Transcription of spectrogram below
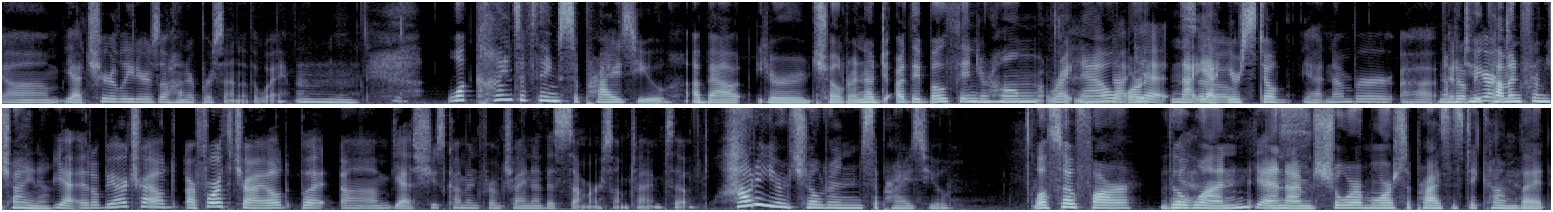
um, yeah, cheerleaders 100% of the way. What kinds of things surprise you about your children? Now, are they both in your home right now, Not or yet. not yet? You're still Yeah, number, uh, number two be our- coming from China. Yeah, it'll be our child, our fourth child, but um, yes, she's coming from China this summer sometime. So How do your children surprise you? Well, so far the Yeah. one, Yes. and I'm sure more surprises to come. But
